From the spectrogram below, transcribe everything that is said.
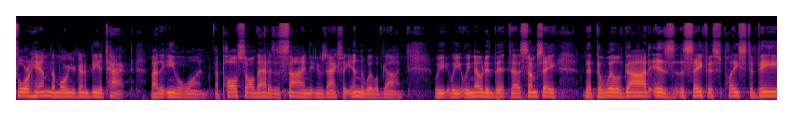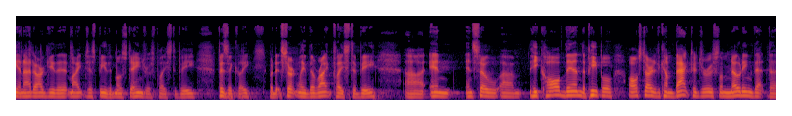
for him, the more you're going to be attacked by the evil one. Now, Paul saw that as a sign that he was actually in the will of God. We, we, we noted that uh, some say that the will of God is the safest place to be, and I'd argue that it might just be the most dangerous place to be physically, but it's certainly the right place to be. Uh, and, and so um, he called then, the people all started to come back to Jerusalem, noting that the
